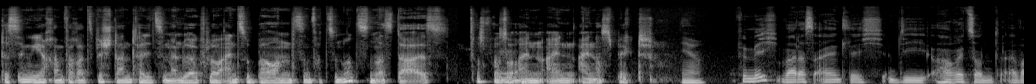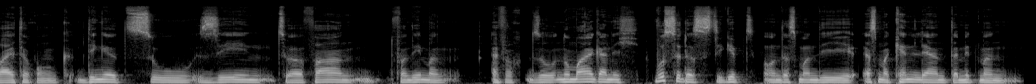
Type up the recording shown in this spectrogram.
Das irgendwie auch einfach als Bestandteil jetzt in meinen Workflow einzubauen und das einfach zu nutzen, was da ist. Das war so mhm. ein, ein, ein Aspekt. Ja. Für mich war das eigentlich die Horizonterweiterung, Dinge zu sehen, zu erfahren, von denen man einfach so normal gar nicht wusste, dass es die gibt und dass man die erstmal kennenlernt, damit man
